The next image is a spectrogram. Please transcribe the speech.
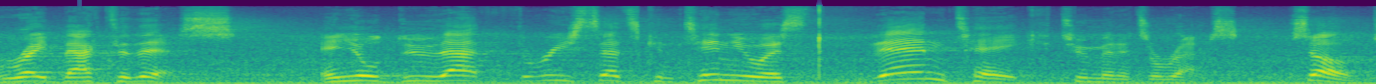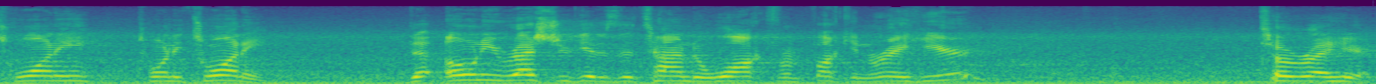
right back to this. And you'll do that three sets continuous, then take two minutes of rest. So 20, 20, 20. The only rest you get is the time to walk from fucking right here to right here.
